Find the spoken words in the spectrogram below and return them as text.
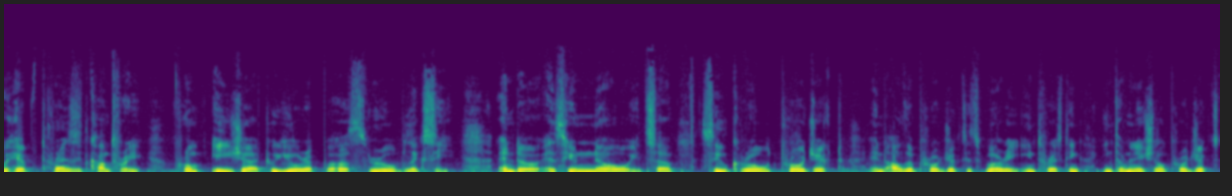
we have transit country from Asia to Europe uh, through Black Sea, and uh, as you know, it's a Silk Road project and other projects. It's very interesting international projects.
